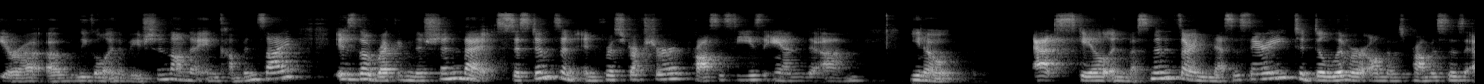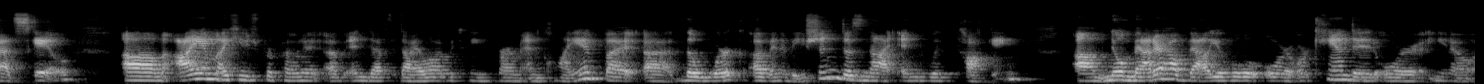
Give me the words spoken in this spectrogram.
era of legal innovation on the incumbent side is the recognition that systems and infrastructure processes and um, you know at scale investments are necessary to deliver on those promises at scale um, i am a huge proponent of in-depth dialogue between firm and client but uh, the work of innovation does not end with talking. Um, no matter how valuable or, or candid or you know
